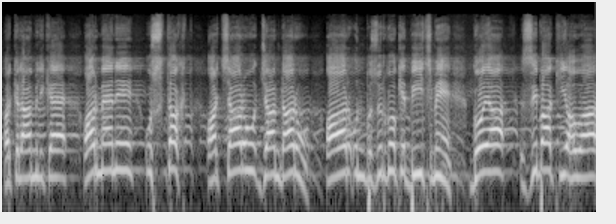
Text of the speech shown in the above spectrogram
اور کلام لکھا ہے، اور میں نے اس تخت اور چاروں جانداروں اور ان بزرگوں کے بیچ میں گویا زبا کیا ہوا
